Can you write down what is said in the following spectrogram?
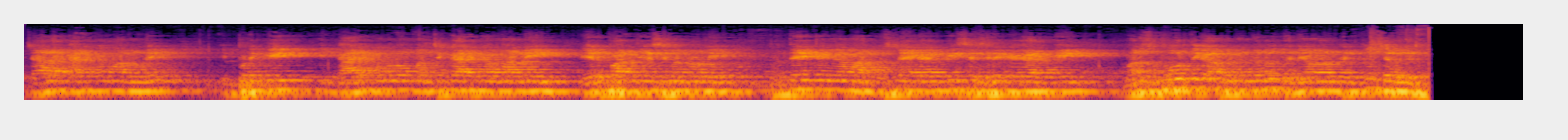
చాలా కార్యక్రమాలు ఉన్నాయి. ఇప్పటికీ ఈ కార్యక్రమంలో మంచి కార్యక్రమాన్ని ఏర్పాటు చేసినటువంటి ప్రత్యేకంగా మా కృష్ణయ్య గారికి శశిరేఖ గారికి మనస్ఫూర్తిగా అభినందనలు ధన్యవాదాలు తెలుపుతూ సెలవు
